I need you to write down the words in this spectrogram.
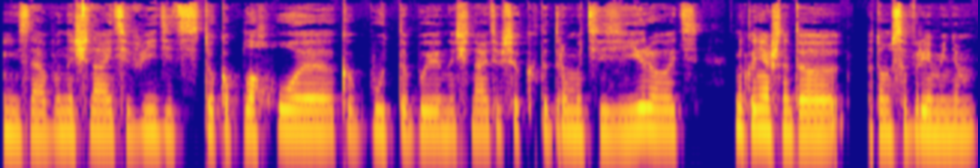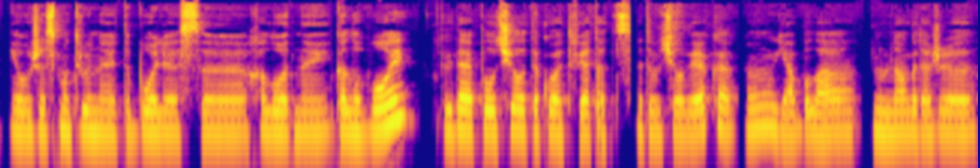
И, не знаю, вы начинаете видеть только плохое, как будто бы начинаете все как-то драматизировать, ну, конечно, это потом со временем я уже смотрю на это более с холодной головой. Когда я получила такой ответ от этого человека, ну, я была немного даже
